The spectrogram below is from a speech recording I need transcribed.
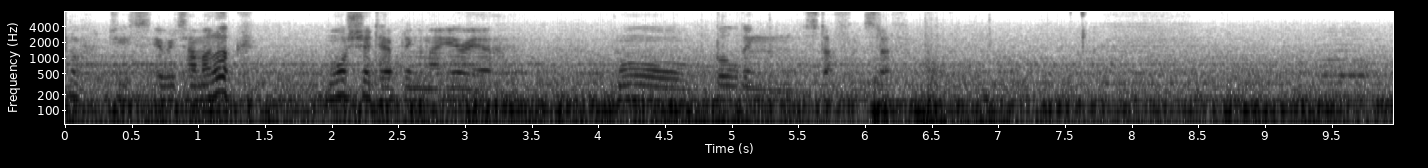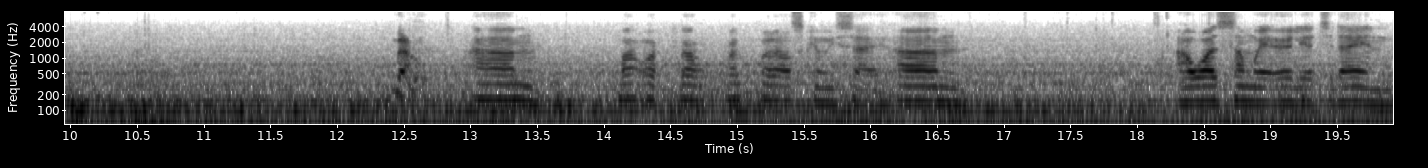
Oh, jeez, every time I look, more shit happening in my area. More building stuff and stuff. Well, um, what, what, what, what else can we say? Um, I was somewhere earlier today and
